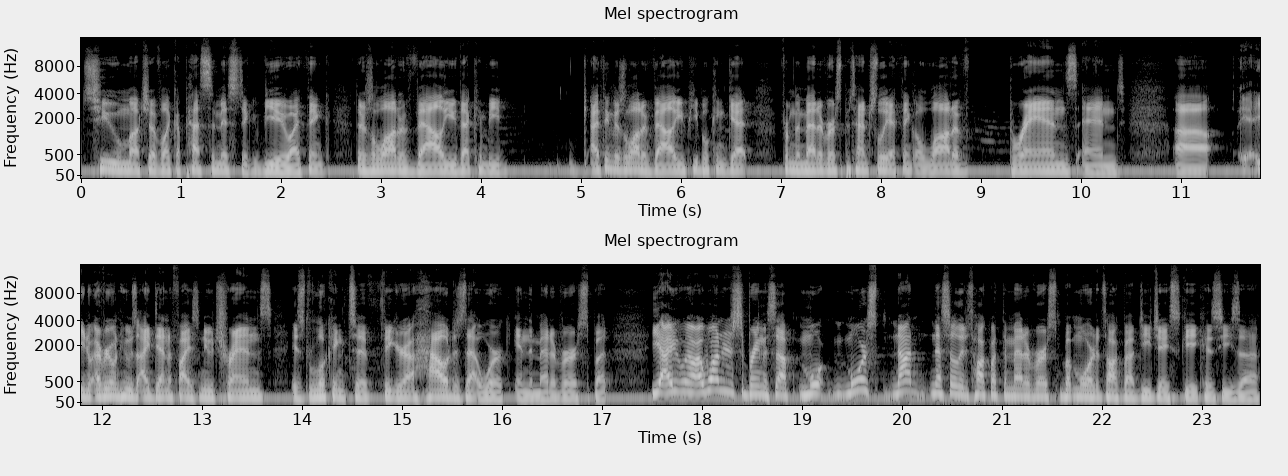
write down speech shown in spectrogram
too much of like a pessimistic view i think there's a lot of value that can be I think there's a lot of value people can get from the metaverse potentially. I think a lot of brands and uh, you know everyone who identifies new trends is looking to figure out how does that work in the metaverse. But Yeah, I, I wanted just to bring this up more, more not necessarily to talk about the metaverse, but more to talk about DJ Skee because he's a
